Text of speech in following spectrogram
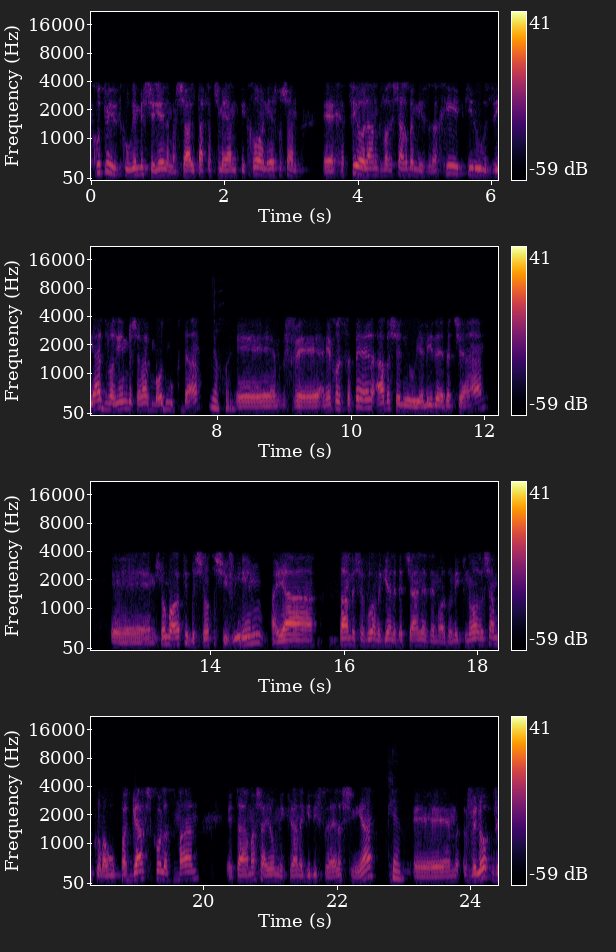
חוץ מאזכורים בשירים, למשל תחת שמי ים תיכון, יש לו שם אה, חצי עולם כבר שר במזרחית, כאילו הוא זיהה דברים בשלב מאוד מוקדם. נכון. אה, ואני יכול לספר, אבא שלי הוא יליד אה, בית שאן, אה, שלמה ארצי בשנות ה-70 היה פעם בשבוע מגיע לבית שאן לאיזה מועדונית נוער שם, כלומר הוא פגש כל הזמן את מה שהיום נקרא נגיד ישראל השנייה, כן. ולא, ו,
